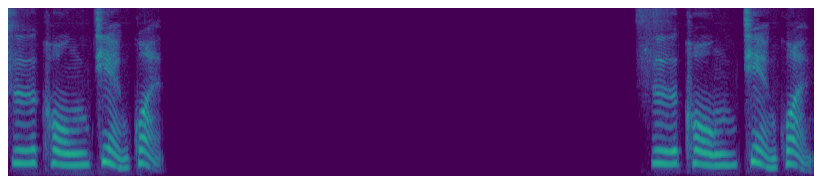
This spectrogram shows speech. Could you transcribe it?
司空见惯，司空见惯，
